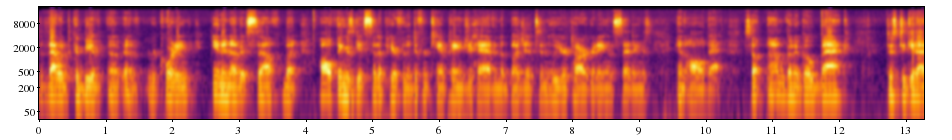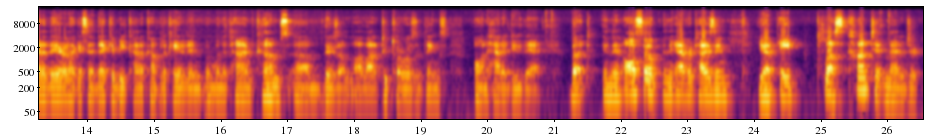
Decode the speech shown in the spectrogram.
that would could be a, a, a recording in and of itself, but all things get set up here for the different campaigns you have and the budgets and who you're targeting and settings and all that. So I'm going to go back just to get out of there. Like I said, that can be kind of complicated. And when the time comes, um, there's a, a lot of tutorials and things on how to do that. But and then also in the advertising, you have A plus content manager.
